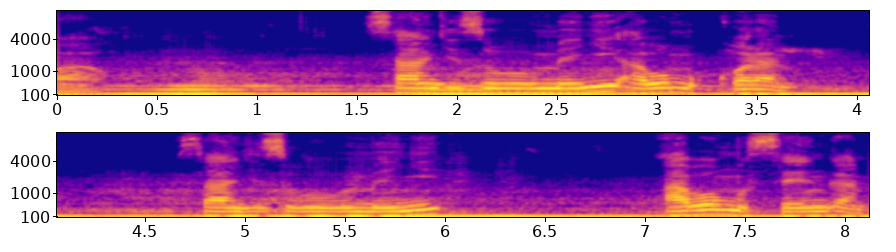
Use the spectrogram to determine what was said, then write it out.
wawe. Sangiza ubumenyi abo mukorana. Sangiza ubu bumenyi abo musengana.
